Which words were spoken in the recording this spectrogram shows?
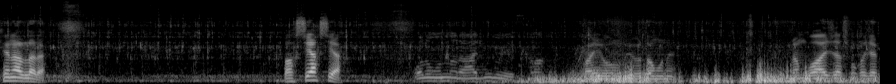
Kenarlara. Bak siyah siyah. Oğlum onlar ağacın. Bak. Vay oğlum yordamını. Ben bu ağaca sokacağım.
